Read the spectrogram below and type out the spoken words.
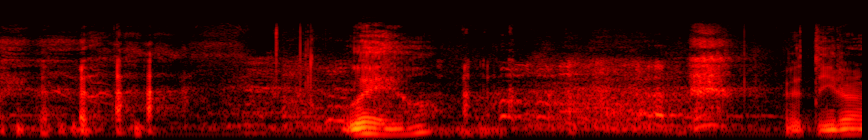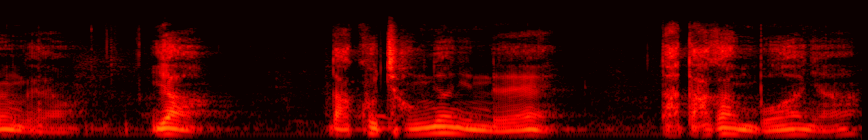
왜요? 그랬더니 이러는 거예요. 야, 나 곧 정년인데 나 나가면 뭐 하냐?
